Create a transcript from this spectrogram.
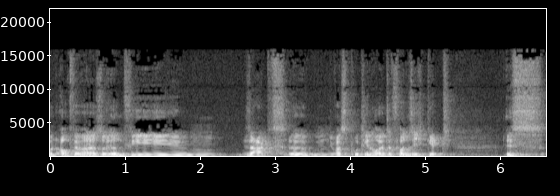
und auch wenn man also irgendwie sagt, äh, was Putin heute von sich gibt, ist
